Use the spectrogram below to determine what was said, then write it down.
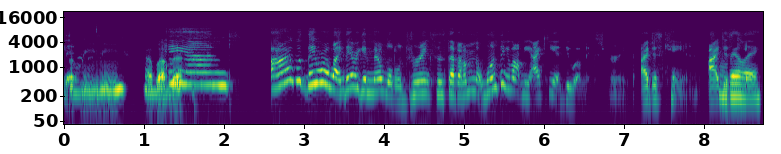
need it. I love and that. And I was they were like they were getting their little drinks and stuff. And I'm one thing about me, I can't do a mixed drink. I just can't. I just really.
